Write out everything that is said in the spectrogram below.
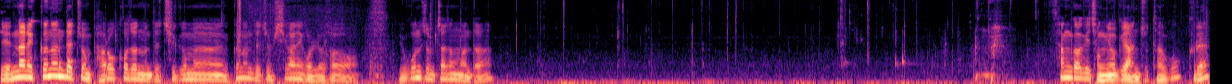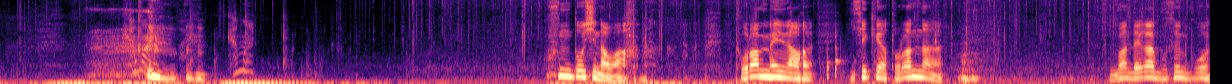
옛날에 끄는데 좀 바로 꺼졌는데 지금은 끄는데 좀 시간이 걸려서 요건 좀 짜증난다. 삼각이 정력에 안 좋다고? 그래? 훈도시 나와. 도란맨이 나와. 이 새끼가 돌았나? 뭐 내가 무슨 뭐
